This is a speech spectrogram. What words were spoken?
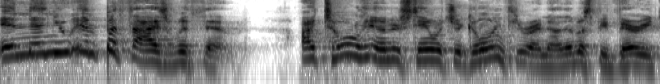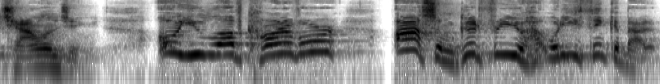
and then you empathize with them. I totally understand what you're going through right now. That must be very challenging. Oh, you love carnivore? Awesome. Good for you. what do you think about it?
